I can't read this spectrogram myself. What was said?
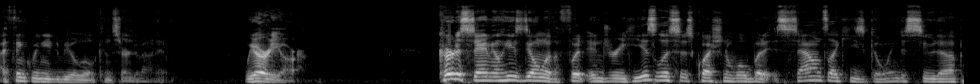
I think we need to be a little concerned about him. We already are. Curtis Samuel, he's dealing with a foot injury. He is listed as questionable, but it sounds like he's going to suit up.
